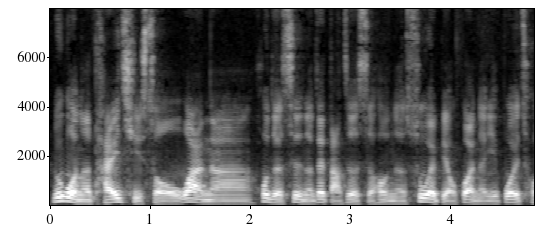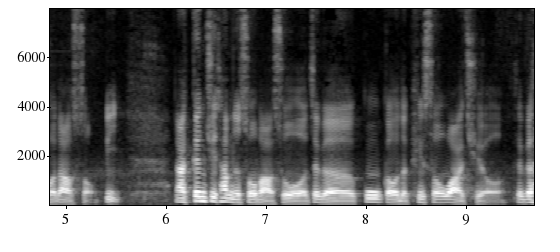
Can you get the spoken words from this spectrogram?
如果呢抬起手腕啊，或者是呢在打字的时候呢，数位表冠呢也不会戳到手臂。那根据他们的说法说，这个 Google 的 Pixel Watch 哦，这个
